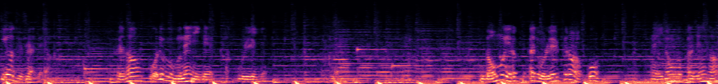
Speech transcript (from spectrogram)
끼워주셔야 돼요. 그래서 꼬리 부분에 이게 딱 물리게. 너무 이렇게까지 올릴 필요는 없고 네, 이 정도까지 해서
